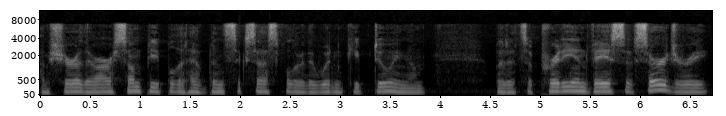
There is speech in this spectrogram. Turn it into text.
I'm sure there are some people that have been successful or they wouldn't keep doing them, but it's a pretty invasive surgery.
